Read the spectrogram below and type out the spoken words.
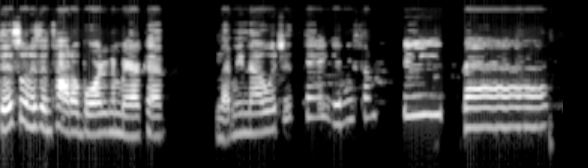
this one is entitled Born in America. Let me know what you think. Give me some feedback.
